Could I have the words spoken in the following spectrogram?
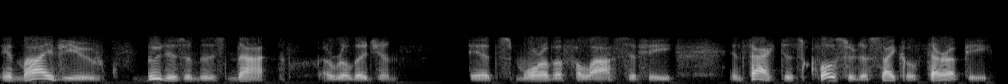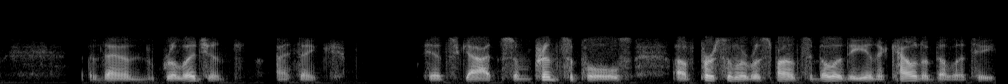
in my view, Buddhism is not a religion. It's more of a philosophy. In fact, it's closer to psychotherapy than religion, I think. It's got some principles of personal responsibility and accountability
